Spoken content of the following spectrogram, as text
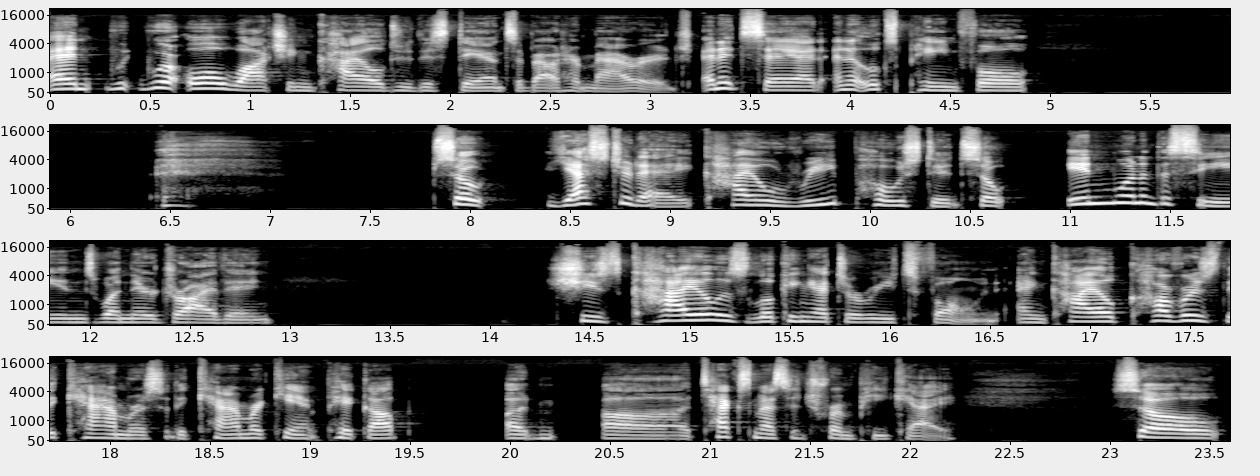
And we- we're all watching Kyle do this dance about her marriage, and it's sad and it looks painful. So, yesterday, Kyle reposted. So, in one of the scenes when they're driving, she's Kyle is looking at Dorit's phone, and Kyle covers the camera so the camera can't pick up a, a text message from PK. So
